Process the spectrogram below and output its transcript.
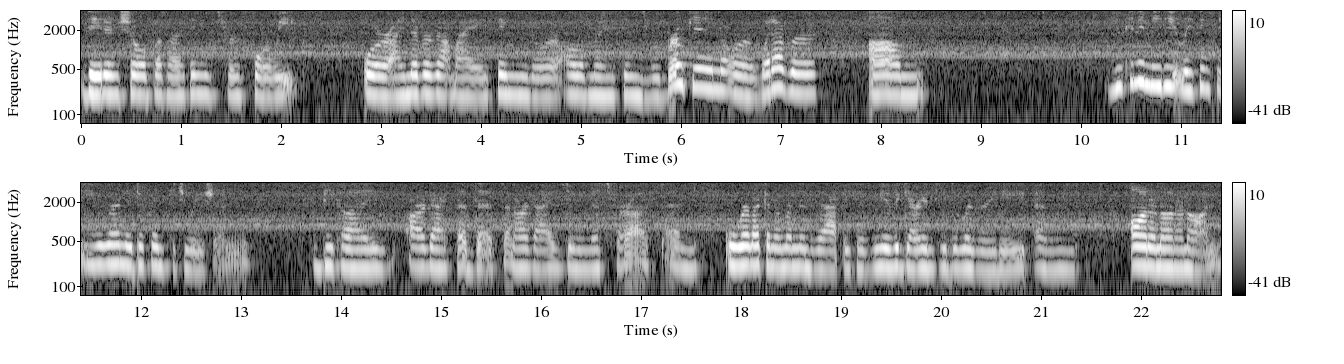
they didn't show up with our things for four weeks, or I never got my things, or all of my things were broken, or whatever, um, you can immediately think that you were in a different situation because our guy said this and our guy is doing this for us and we're not going to run into that because we have a guaranteed delivery date and on and on and on.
